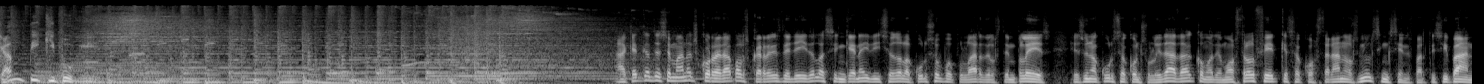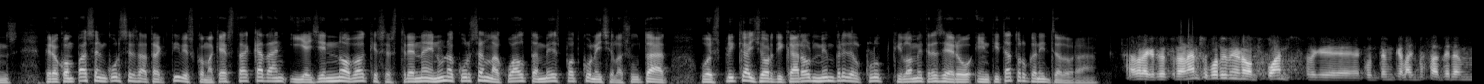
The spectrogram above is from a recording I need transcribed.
Campi qui pugui. Aquest cap de setmana es correrà pels carrers de Lleida la cinquena edició de la cursa popular dels templers. És una cursa consolidada, com demostra el fet que s'acostaran als 1.500 participants. Però com passa en curses atractives com aquesta, cada any hi ha gent nova que s'estrena en una cursa en la qual també es pot conèixer la ciutat. Ho explica Jordi Carol, membre del Club Kilòmetre Zero, entitat organitzadora. A veure, que s'estrenaran suposo que n'hi haurà uns quants, perquè contem que l'any passat érem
